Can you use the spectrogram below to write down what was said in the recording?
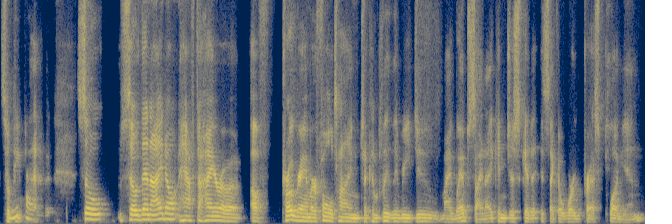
so people have it. So so then I don't have to hire a, a programmer full time to completely redo my website. I can just get it. It's like a WordPress plugin,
